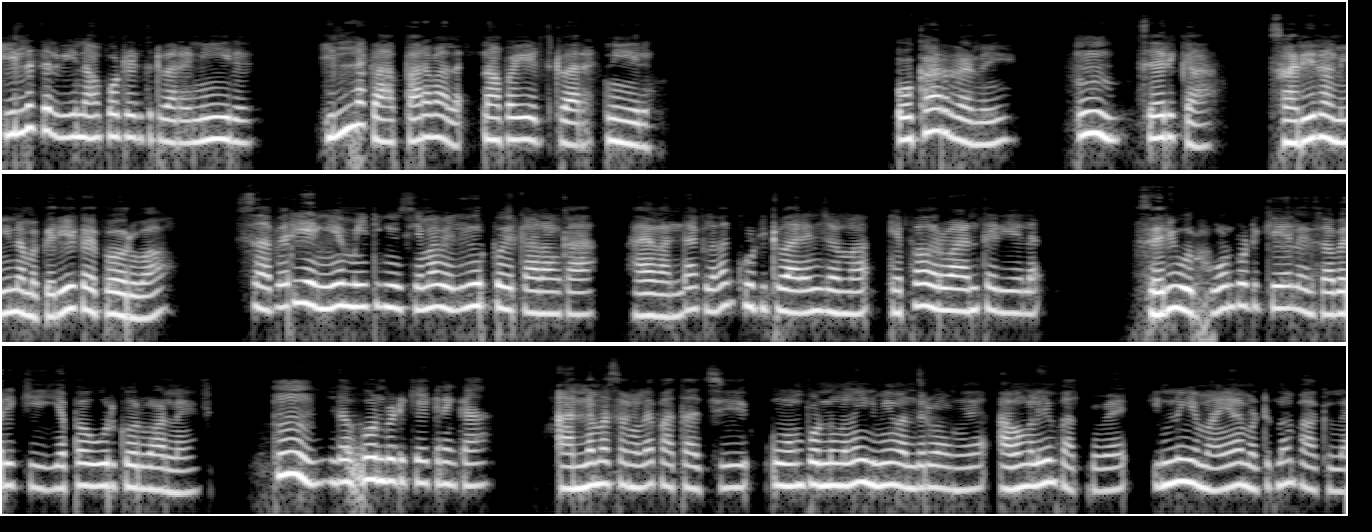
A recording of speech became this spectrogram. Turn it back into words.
இல்ல செல்வி நான் போட்டு எடுத்துட்டு வரேன். நீ இரு. இல்லக்கா பரவாயில்ல. நான் போய் எடுத்துட்டு வரேன். நீ இரு. உட்காரு ராணி ம் சரிக்கா. சரி ராணி நம்ம பெரியக்கா எப்போ வருவா? சபரி எங்கேயோ மீட்டிங் விஷயமா வெளியூர் போயிருக்காளாங்க்கா அவன் வந்தாக்கில் தான் கூட்டிட்டு வரேன்னு சொன்னான் எப்போ வருவான்னு தெரியல. சரி ஒரு ஃபோன் போட்டு கேளு சபரிக்கு. எப்போ ஊருக்கு வருவான்னு. ம் இந்த ஃபோன் போட்டு கேட்குறேன்க்கா அண்ணன் பசங்கள பார்த்தாச்சு. உன் பொண்ணுங்களும் இனிமேல் வந்துடுவாங்க அவங்களையும் பார்த்துக்குவேன். இன்னும் என் மையா மட்டும்தான் பார்க்கல.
